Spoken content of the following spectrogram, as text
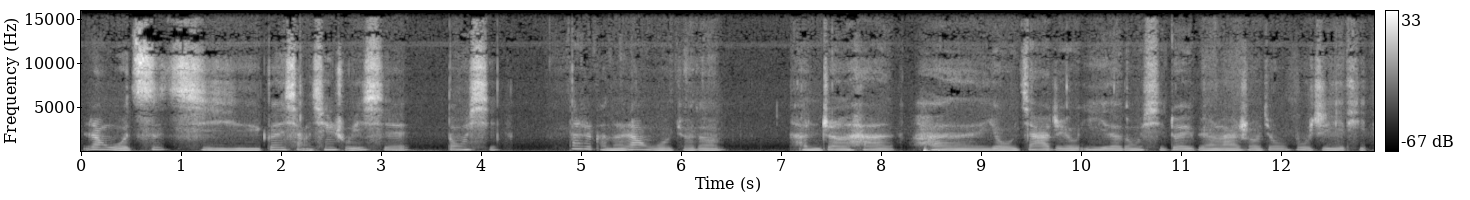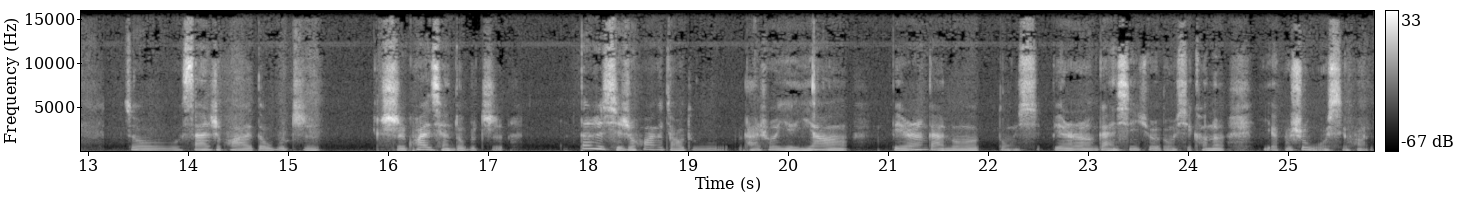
让我自己更想清楚一些。东西，但是可能让我觉得很震撼、很有价值、有意义的东西，对别人来说就不值一提，就三十块都不值，十块钱都不值。但是其实换个角度来说也一样，别人感动的东西，别人感兴趣的东西，可能也不是我喜欢的。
